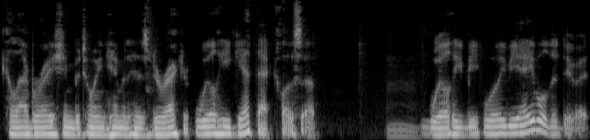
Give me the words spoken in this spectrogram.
collaboration between him and his director. Will he get that close up? Mm. Will he be Will he be able to do it?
